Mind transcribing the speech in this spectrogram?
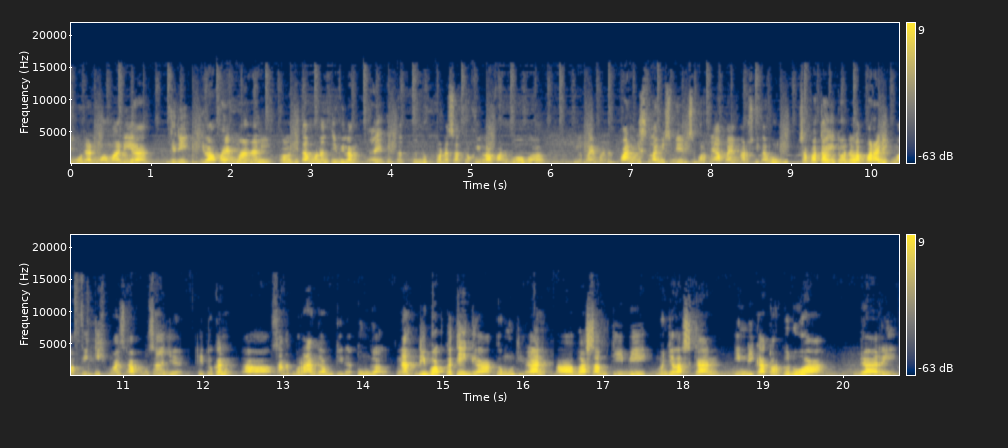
NU dan Muhammadiyah. Jadi khilafah yang mana nih? Kalau kita mau nanti bilang, ayo kita tunduk pada satu khilafah global, khilafah yang mana? Pan Islamisme yang seperti apa yang harus kita rujuk? Siapa tahu itu adalah paradigma fikih mazhabmu saja. Itu kan uh, sangat beragam, tidak tunggal. Nah, di bab ketiga kemudian uh, Basam Tibi menjelaskan indikator kedua dari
